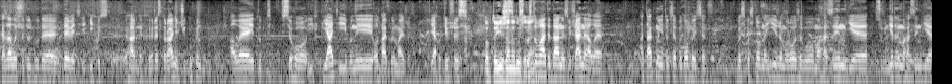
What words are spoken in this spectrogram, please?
Казали, що тут буде 9 якихось е, гарних ресторанів чи кухонь, але тут всього їх 5 і вони однакові майже. Я хотів щось Тобто їжа не дуже, да? скуштувати, да, незвичайне, але а так мені тут все подобається. Безкоштовна їжа, морозиво, магазин є, сувенірний магазин є.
